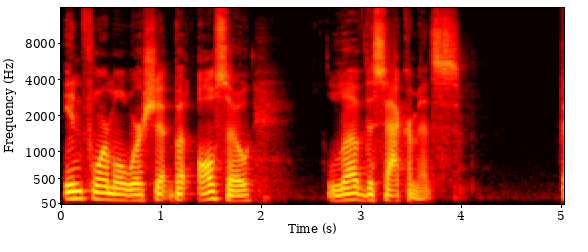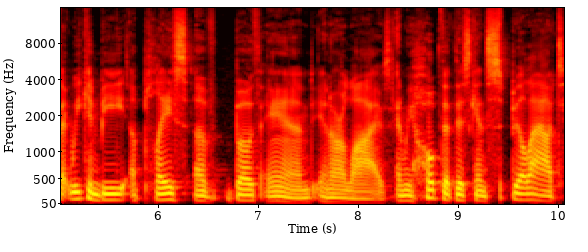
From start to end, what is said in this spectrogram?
informal worship, but also love the sacraments, that we can be a place of both and in our lives. And we hope that this can spill out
